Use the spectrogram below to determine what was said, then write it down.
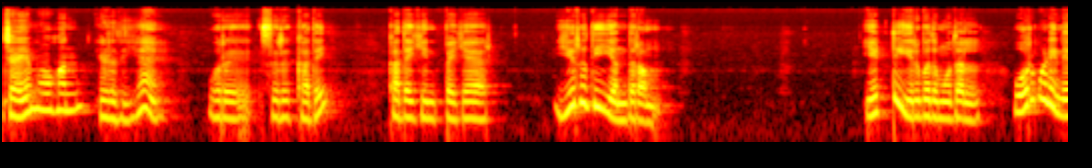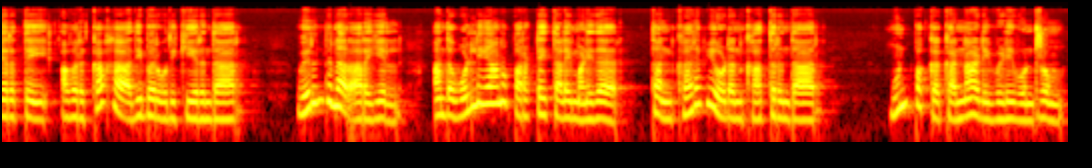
ஜெயமோகன் எழுதிய ஒரு சிறுகதை கதையின் பெயர் இறுதி எந்திரம். எட்டு இருபது முதல் ஒரு மணி நேரத்தை அவருக்காக அதிபர் ஒதுக்கியிருந்தார். விருந்தினர் அறையில் அந்த ஒல்லியான பரட்டை தலை மனிதர் தன் கருவியுடன் காத்திருந்தார். முன்பக்க கண்ணாடி விழி ஒன்றும்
